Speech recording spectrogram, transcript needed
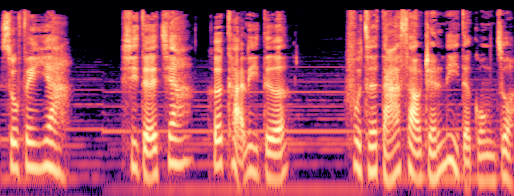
苏菲亚、西德加和卡利德负责打扫整理的工作，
